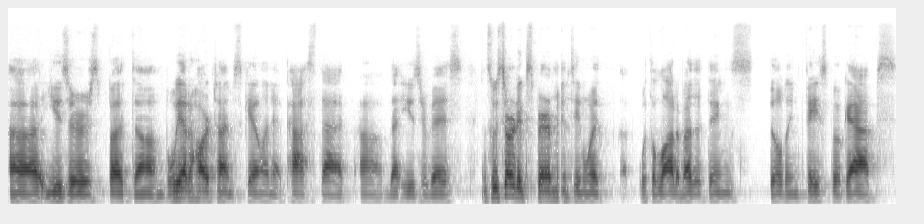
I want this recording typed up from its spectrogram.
uh, users, but um, but we had a hard time scaling it past that uh, that user base. And so we started experimenting with with a lot of other things, building Facebook apps.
